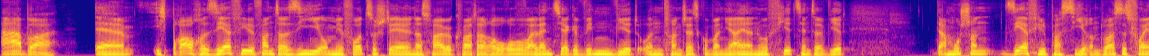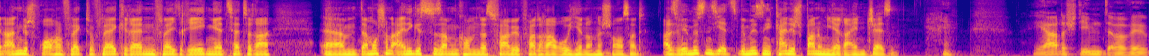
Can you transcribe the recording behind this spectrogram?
aber ähm, ich brauche sehr viel Fantasie, um mir vorzustellen, dass Fabio Quattraro Valencia gewinnen wird und Francesco Bagnaia nur 14. wird. Da muss schon sehr viel passieren. Du hast es vorhin angesprochen, Flag-to-Flag-Rennen, vielleicht Regen etc. Ähm, da muss schon einiges zusammenkommen, dass Fabio Quadraro hier noch eine Chance hat. Also wir müssen jetzt, wir müssen hier keine Spannung hier rein jazzen. Ja, das stimmt, aber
